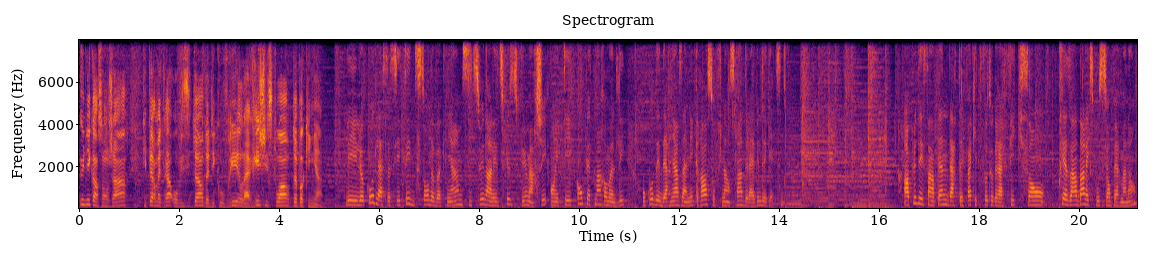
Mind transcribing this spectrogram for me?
unique en son genre qui permettra aux visiteurs de découvrir la riche histoire de Buckingham. Les locaux de la Société d'histoire de Buckingham, situés dans l'édifice du Vieux Marché, ont été complètement remodelés au cours des dernières années grâce au financement de la ville de Gatineau. En plus des centaines d'artefacts et de photographies qui sont présents dans l'exposition permanente,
